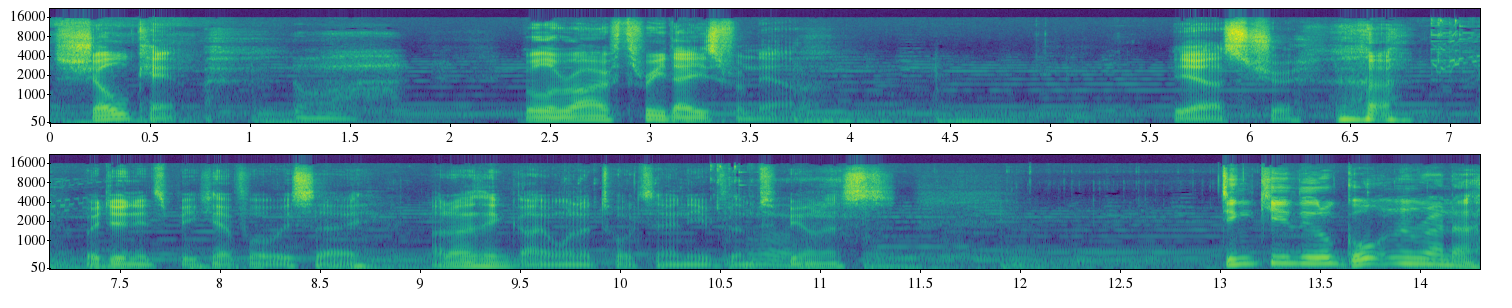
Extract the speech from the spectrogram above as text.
Shell camp. Will arrive three days from now. Yeah, that's true. we do need to be careful what we say. I don't think I want to talk to any of them, to be oh. honest. Dinky little gauntlet runner.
